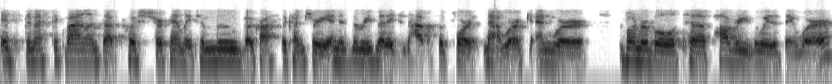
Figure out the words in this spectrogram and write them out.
it's domestic violence that pushed her family to move across the country and is the reason that they didn't have a support network and were vulnerable to poverty the way that they were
